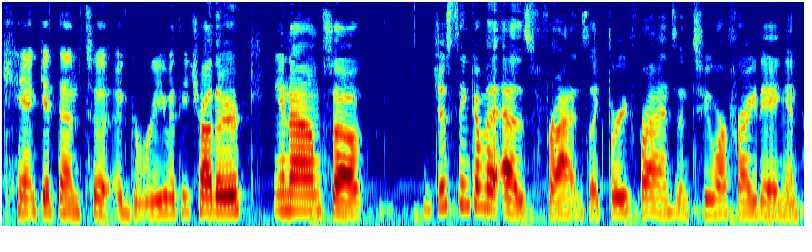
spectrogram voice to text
can't get them to agree with each other, you know? So just think of it as friends, like three friends, and two are fighting, and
